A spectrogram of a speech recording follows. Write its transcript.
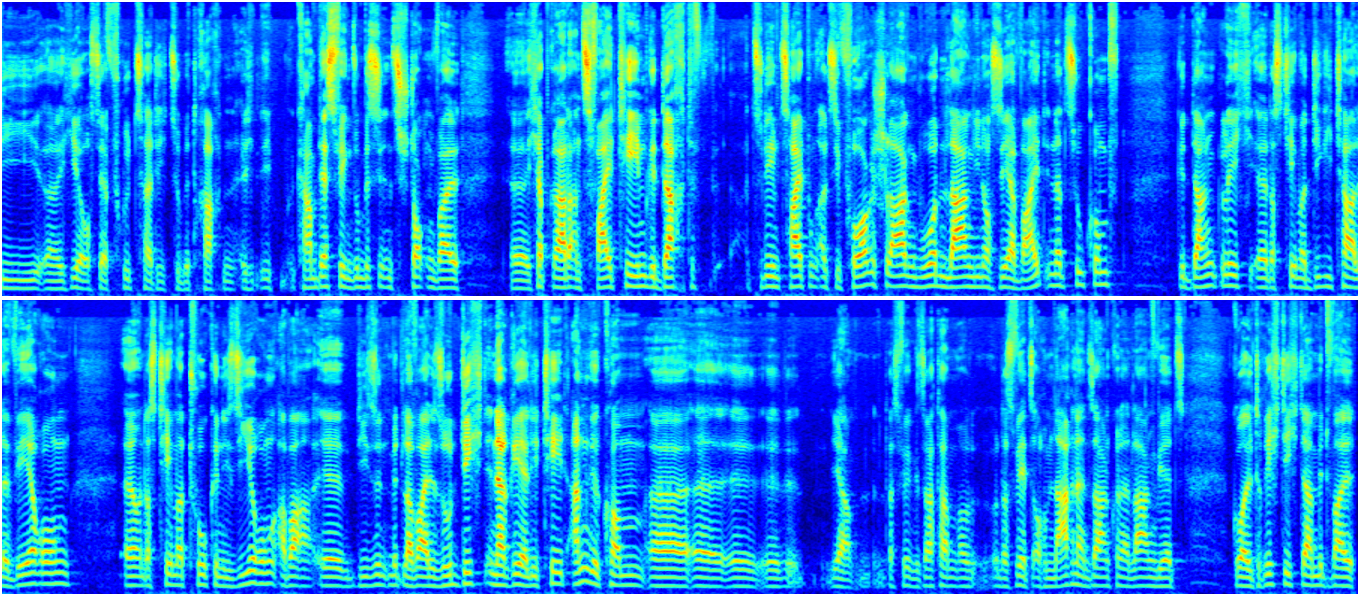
die äh, hier auch sehr frühzeitig zu betrachten. Ich, ich, kam deswegen so ein bisschen ins Stocken, weil äh, ich habe gerade an zwei Themen gedacht. Zu dem Zeitpunkt, als sie vorgeschlagen wurden, lagen die noch sehr weit in der Zukunft gedanklich. Äh, das Thema digitale Währung äh, und das Thema Tokenisierung, aber äh, die sind mittlerweile so dicht in der Realität angekommen, äh, ja, dass wir gesagt haben, dass wir jetzt auch im Nachhinein sagen können, da lagen wir jetzt Gold richtig damit, weil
